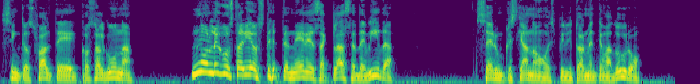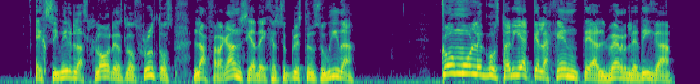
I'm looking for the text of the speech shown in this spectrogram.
sin que os falte cosa alguna. ¿No le gustaría a usted tener esa clase de vida? Ser un cristiano espiritualmente maduro, exhibir las flores, los frutos, la fragancia de Jesucristo en su vida. ¿Cómo le gustaría que la gente al verle diga,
